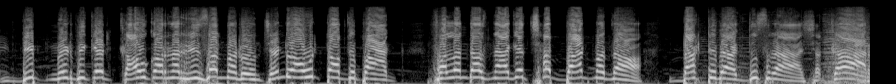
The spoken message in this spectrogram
Deep mid wicket cow corner reason म्हणून. चेंडू आउट ऑफ द पार्क फलंदाज नागेशच्या बॅटमधनं बॅक टू बॅक दुसरा षटकार.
